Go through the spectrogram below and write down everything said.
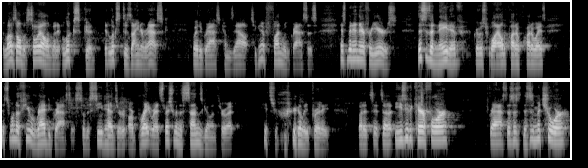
It loves all the soil, but it looks good. It looks designer esque the way the grass comes out. So you can have fun with grasses. It's been in there for years. This is a native, grows wild quite a, quite a ways. It's one of the few red grasses. So the seed heads are, are bright red, especially when the sun's going through it. It's really pretty, but it's it's a easy to care for grass. This is this is mature.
